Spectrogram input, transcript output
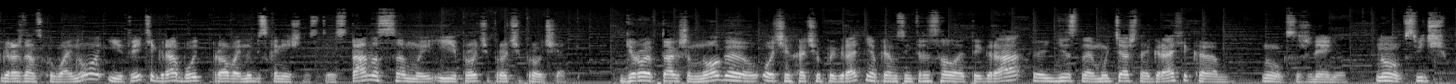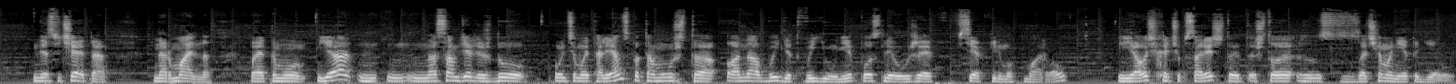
гражданскую войну, и третья игра будет про войну бесконечности с Таносом и, и прочее, прочее, прочее. Героев также много, очень хочу поиграть, меня прям заинтересовала эта игра. Единственная мультяшная графика, ну, к сожалению. Ну, в Switch, для Switch это нормально. Поэтому я на самом деле жду Ultimate Alliance, потому что она выйдет в июне после уже всех фильмов Marvel. И я очень хочу посмотреть, что это, что, э, зачем они это делают.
